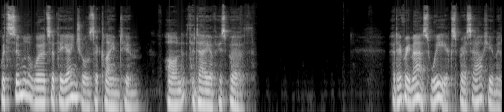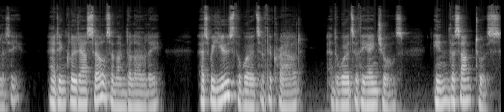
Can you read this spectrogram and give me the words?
with similar words that the angels acclaimed him on the day of his birth. At every Mass, we express our humility and include ourselves among the lowly as we use the words of the crowd and the words of the angels in the Sanctus.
